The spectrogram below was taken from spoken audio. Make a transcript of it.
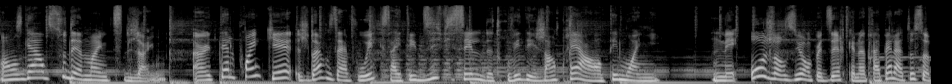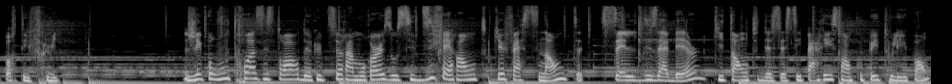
On se garde soudainement une petite gêne. À un tel point que je dois vous avouer que ça a été difficile de trouver des gens prêts à en témoigner. Mais aujourd'hui, on peut dire que notre appel à tous a porté fruit. J'ai pour vous trois histoires de ruptures amoureuses aussi différentes que fascinantes. Celle d'Isabelle, qui tente de se séparer sans couper tous les ponts.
